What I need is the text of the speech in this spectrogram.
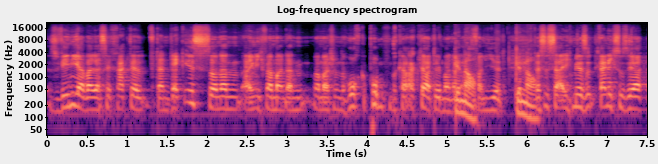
ist weniger, weil das Charakter dann weg ist, sondern eigentlich, weil man dann, weil man schon einen hochgepumpten Charakter hat, den man dann genau. verliert. Genau. Das ist ja eigentlich mehr so, gar nicht so sehr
